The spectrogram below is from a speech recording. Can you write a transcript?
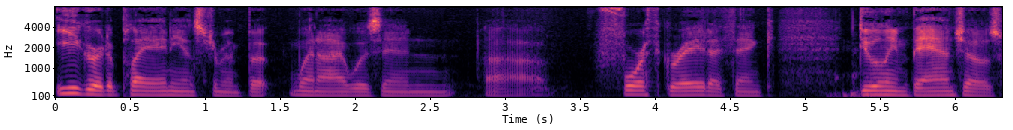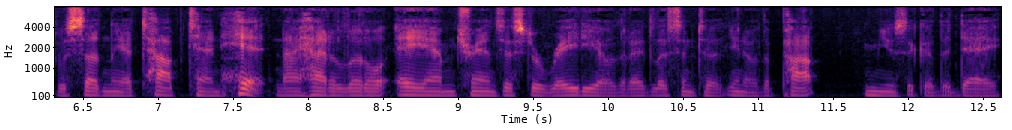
eager to play any instrument, but when I was in uh, fourth grade, I think dueling banjos was suddenly a top 10 hit and i had a little am transistor radio that i'd listen to you know the pop music of the day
